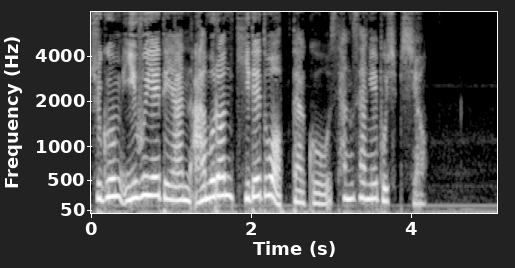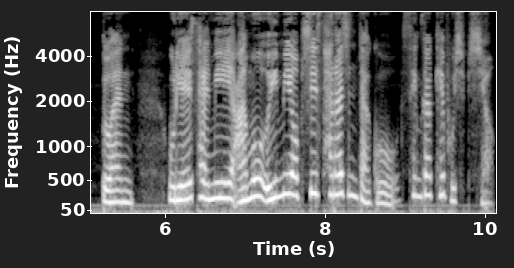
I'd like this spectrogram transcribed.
죽음 이후에 대한 아무런 기대도 없다고 상상해 보십시오. 또한 우리의 삶이 아무 의미 없이 사라진다고 생각해 보십시오.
